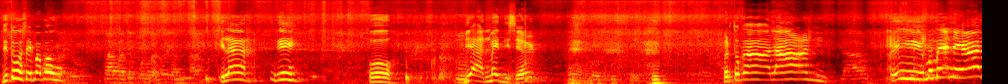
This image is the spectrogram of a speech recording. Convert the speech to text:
Dito, sa ibabaw. Ila. Okay. Oh. Yan, may dessert. Perto ka, Alan! Ay, mamaya na yan!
